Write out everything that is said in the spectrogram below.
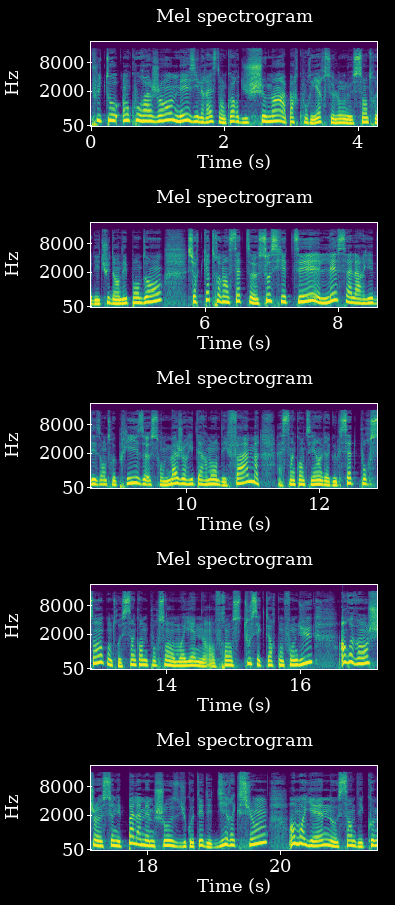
plutôt encourageants, mais il reste encore du chemin à parcourir selon le Centre d'études indépendant. Sur 87 sociétés, les salariés des entreprises sont majoritairement des femmes, à 51,7% contre 50% en moyenne en France, tout secteur confondu. En revanche, ce n'est pas la même chose du côté des directions. En moyenne, au sein des commerces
